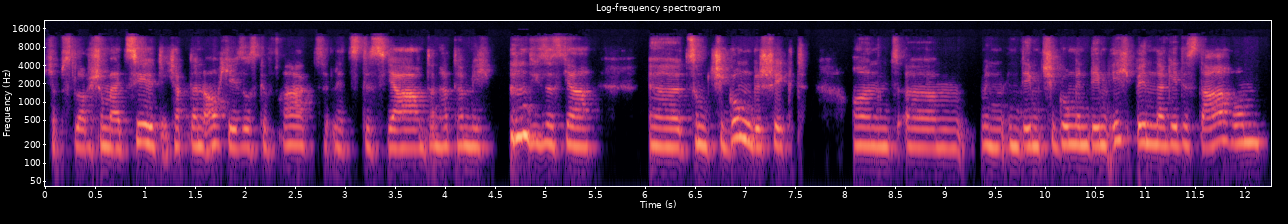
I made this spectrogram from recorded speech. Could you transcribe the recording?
Ich habe es, glaube ich, schon mal erzählt. Ich habe dann auch Jesus gefragt letztes Jahr und dann hat er mich dieses Jahr äh, zum Qigong geschickt. Und ähm, in, in dem Qigong, in dem ich bin, da geht es darum,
